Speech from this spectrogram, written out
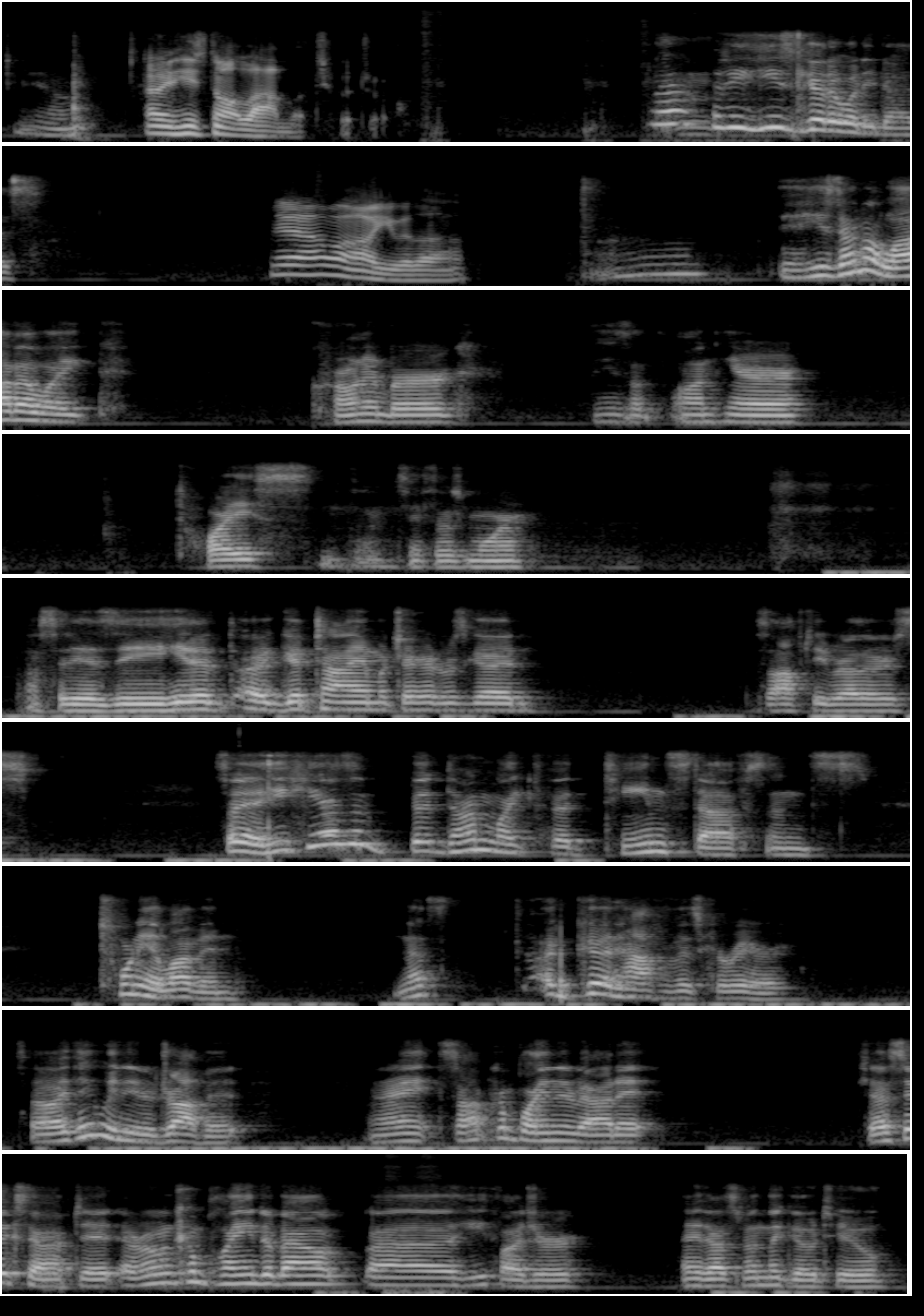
you know, I mean, he's not that much of a draw. eh, but he, he's good at what he does. Yeah, I won't argue with that. Um, he's done a lot of like Cronenberg. He's on here twice. Let's see if there's more. Lost City of Z. He did a good time, which I heard was good. Safdie Brothers. So yeah, he, he hasn't been done like the teen stuff since 2011, and that's a good half of his career. So I think we need to drop it. All right, stop complaining about it. Just accept it. Everyone complained about uh, Heath Ledger. I think that's been the go-to,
